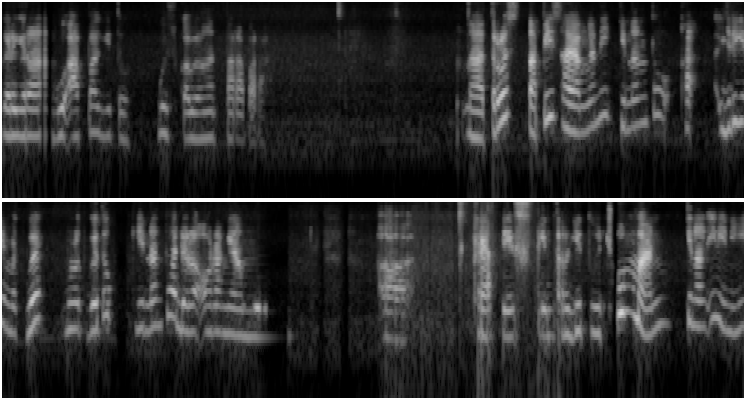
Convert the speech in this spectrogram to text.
gara-gara lagu apa gitu. Gue suka banget parah-parah. Nah, terus tapi sayangnya nih Kinan tuh ka- jadi gini menurut gue, menurut gue tuh Kinan tuh adalah orang yang eh, kreatif, pinter gitu. Cuman Kinan ini nih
